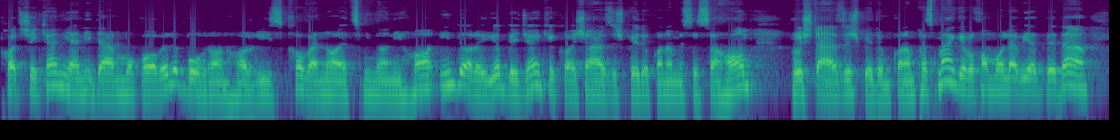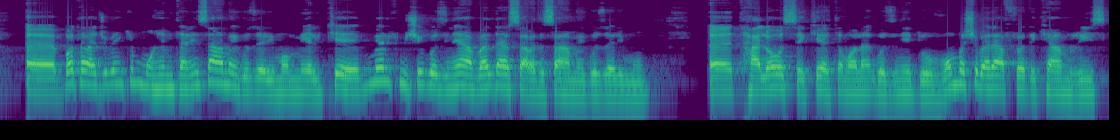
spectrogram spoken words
پادشکن یعنی در مقابل بحران ها ریسک ها و نااطمینانی ها این دارایی ها به جای که کاهش ارزش پیدا کنم مثل سهام رشد ارزش پیدا می‌کنم پس من اگر بخوام اولویت بدم با توجه به اینکه مهمترین سرمایه گذاری ما ملکه ملک میشه گزینه اول در سبد سرمایه گذاریمون طلا و سکه احتمالا گزینه دوم باشه برای افراد کم ریسک.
